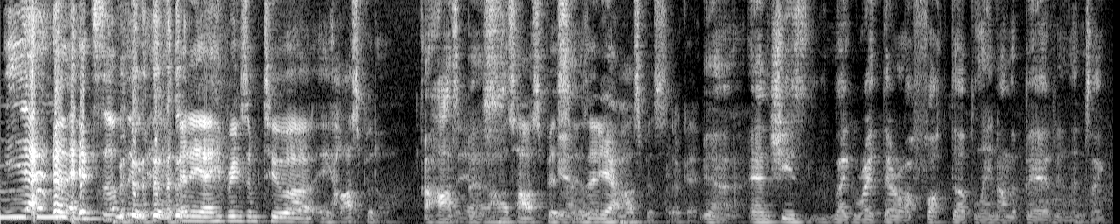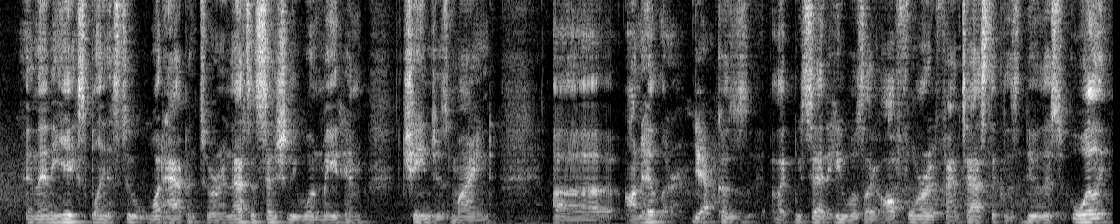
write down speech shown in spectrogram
Yeah, it's something. And yeah, he brings him to uh, a hospital. A Yeah, hospice. hos- hospice. Yeah. Is it? Yeah, hospice. Okay. Yeah, and she's like right there, all fucked up, laying on the bed, and it's like, and then he explains to what happened to her, and that's essentially what made him change his mind uh, on Hitler. Yeah. because like we said, he was like all for it, fantastic, let's do this, will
